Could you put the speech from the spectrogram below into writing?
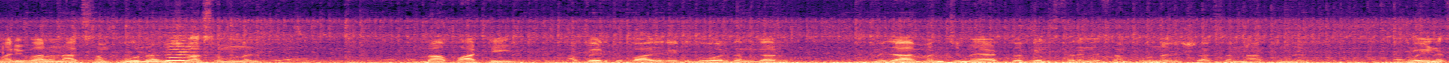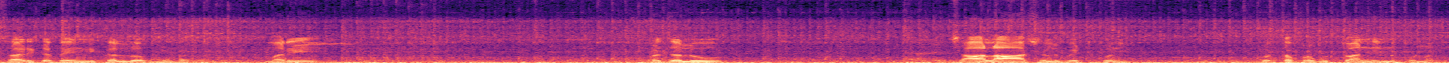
మరి ఇవాళ నాకు సంపూర్ణ విశ్వాసం ఉన్నది. మా పార్టీ అభ్యర్థి బాజిరెడ్డి గోవర్ధన్ గారు మెజా మంచి మెజార్టీతో గెలుస్తారనే సంపూర్ణ విశ్వాసం నాకున్నది పోయినసారి గత ఎన్నికల్లో మరి ప్రజలు చాలా ఆశలు పెట్టుకొని కొత్త ప్రభుత్వాన్ని ఎన్నుకున్నారు.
